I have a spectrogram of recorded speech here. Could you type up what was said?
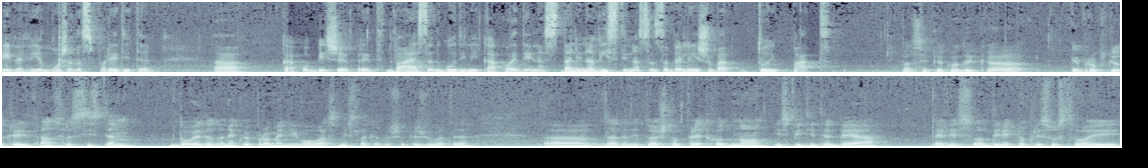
Еве, вие може да споредите а, како беше пред 20 години, како е денес. Дали на вистина се забележува тој пат? Па секако дека Европскиот кредит трансфер систем доведе до некои промени во оваа смисла, како што кажувате, заради тоа што предходно испитите беа нели со директно присуство и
